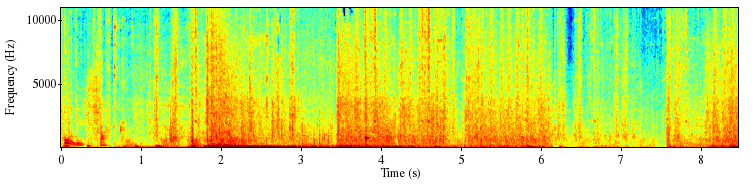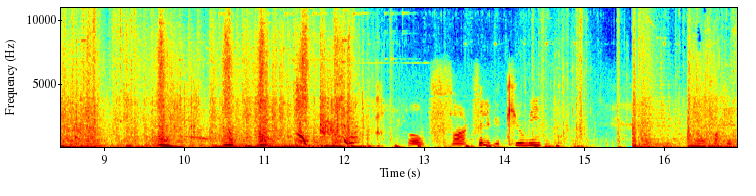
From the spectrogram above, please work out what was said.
Holy fuck. Oh fuck, Philip, you kill me? No fucking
